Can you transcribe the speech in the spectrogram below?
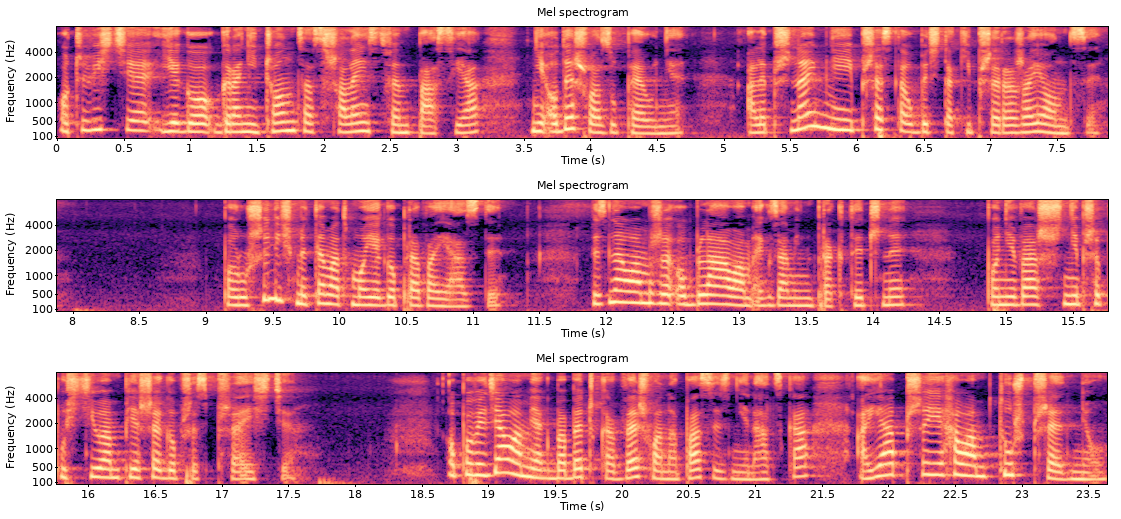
Oczywiście jego granicząca z szaleństwem pasja nie odeszła zupełnie, ale przynajmniej przestał być taki przerażający. Poruszyliśmy temat mojego prawa jazdy. Wyznałam, że oblałam egzamin praktyczny, ponieważ nie przepuściłam pieszego przez przejście. Opowiedziałam, jak babeczka weszła na pasy z nienacka, a ja przejechałam tuż przed nią.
